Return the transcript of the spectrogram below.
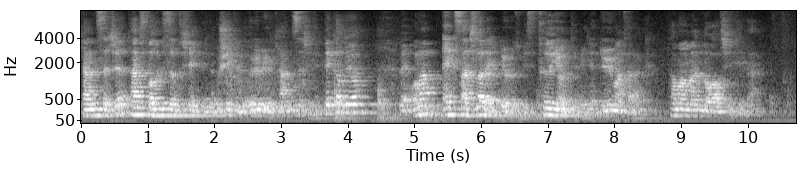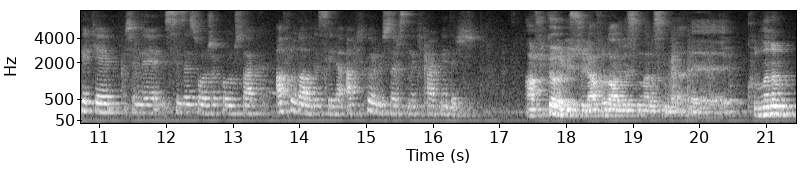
kendi saçı ters balık sırtı şeklinde bu şekilde örülüyor. Kendi saçı dipte kalıyor ve ona ek saçlar ekliyoruz biz tığ yöntemiyle düğüm atarak tamamen doğal şekilde. Peki şimdi size soracak olursak afro dalgasıyla Afrika örgüsü arasındaki fark nedir? Afrika örgüsüyle afro dalgasının arasında e, kullanım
